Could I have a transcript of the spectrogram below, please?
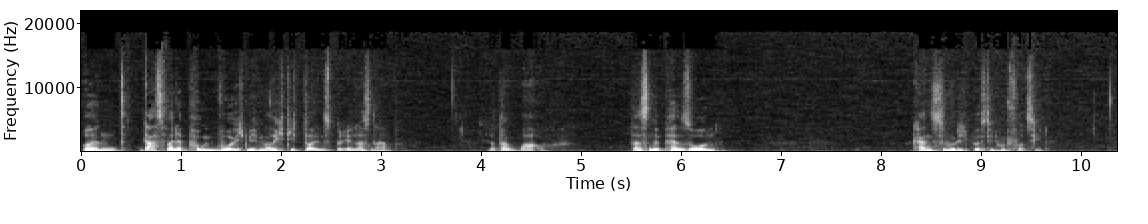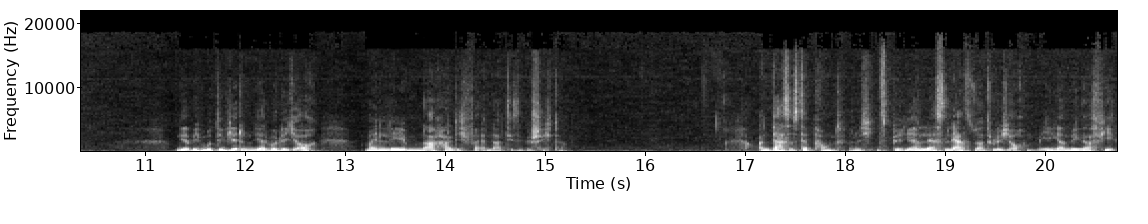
Und das war der Punkt, wo ich mich mal richtig doll inspirieren lassen habe. Ich dachte, wow, das ist eine Person, kannst du wirklich bloß den Hut vorziehen. Und die hat mich motiviert und die hat wirklich auch mein Leben nachhaltig verändert, diese Geschichte. Und das ist der Punkt. Wenn du dich inspirieren lässt, lernst du natürlich auch mega, mega viel.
